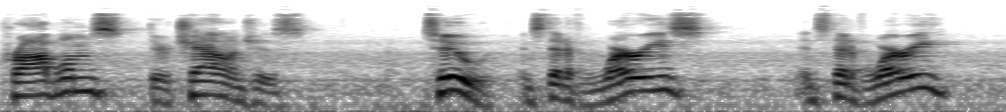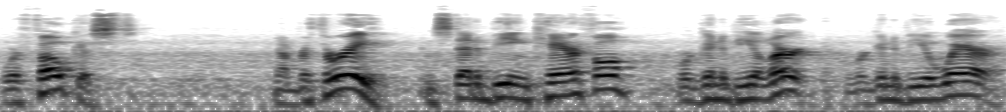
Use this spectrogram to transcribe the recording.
problems, they're challenges. Two, instead of worries, instead of worry, we're focused. Number three, instead of being careful, we're going to be alert. We're going to be aware.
